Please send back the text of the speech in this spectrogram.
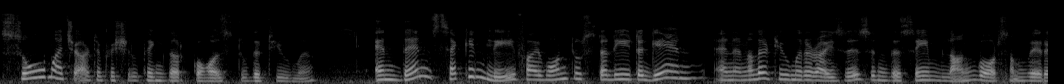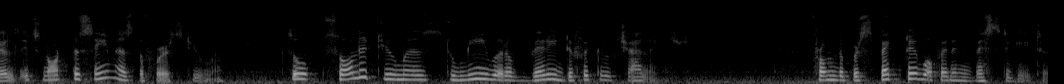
So much artificial things are caused to the tumor and then, secondly, if I want to study it again and another tumor arises in the same lung or somewhere else, it's not the same as the first tumor. So, solid tumors to me were a very difficult challenge from the perspective of an investigator.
